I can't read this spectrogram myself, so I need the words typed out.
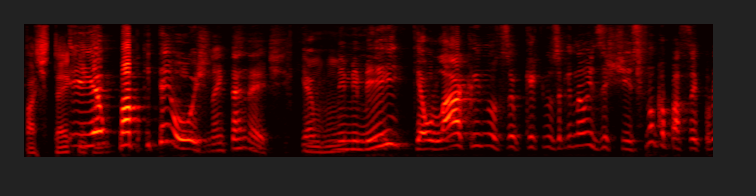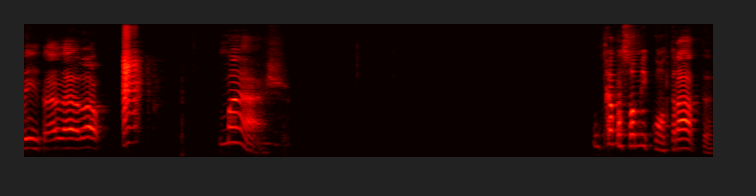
Parte técnica. E é o papo que tem hoje na internet. Que é o Uhum. mimimi, que é o lacre, não sei o que, que não sei o que. Não existe isso. Nunca passei por isso. Mas. O cara só me contrata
